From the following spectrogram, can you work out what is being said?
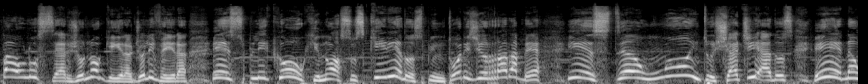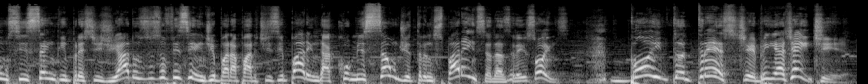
Paulo Sérgio Nogueira de Oliveira, explicou que nossos queridos pintores de rodapé estão muito chateados e não se sentem prestigiados o suficiente para participarem da Comissão de Transparência das Eleições. Muito triste, minha gente!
